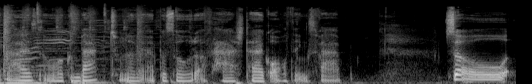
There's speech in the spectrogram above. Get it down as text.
guys, and welcome back to another episode of hashtag All Things Fab. So,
